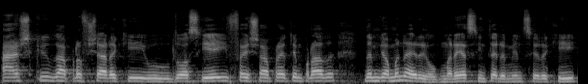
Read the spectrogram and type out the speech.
acho que dá para fechar aqui o dossiê e fechar a pré-temporada da melhor maneira. Ele merece inteiramente ser aqui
